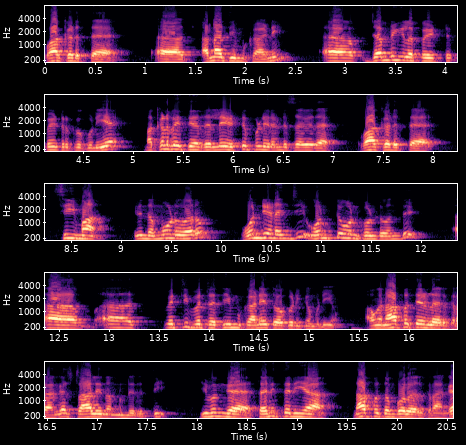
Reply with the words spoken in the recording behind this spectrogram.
வாக்கெடுத்த அதிமுக அணி ஜம்பிங்கில் போயிட்டு போயிட்டு இருக்கக்கூடிய மக்களவைத் தேர்தலில் எட்டு புள்ளி ரெண்டு சதவீத வாக்கெடுத்த சீமான் இந்த மூணு வரும் ஒன்றிணைஞ்சு ஒன் டு ஒன் கொண்டு வந்து வெற்றி பெற்ற திமுக அணியை தோக்கடிக்க முடியும். அவங்க நாற்பத்தேழில் இருக்கிறாங்க ஸ்டாலினை முன்னிறுத்தி இவங்க தனித்தனியாக நாற்பத்தொம்போதில் இருக்கிறாங்க.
